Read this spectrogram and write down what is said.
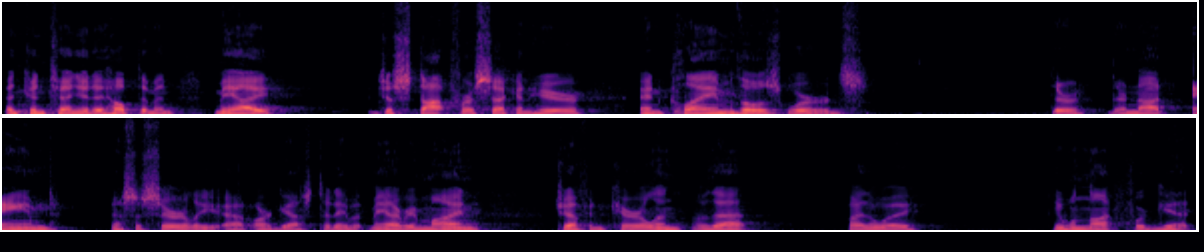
and continue to help them. And may I just stop for a second here and claim those words they're, they're not aimed necessarily at our guest today, but may I remind Jeff and Carolyn of that, by the way? He will not forget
